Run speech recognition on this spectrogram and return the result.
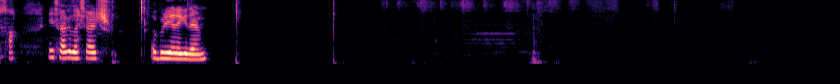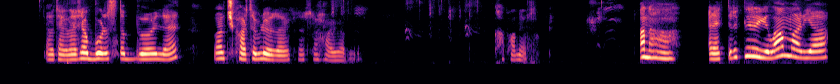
çalıyorsa. Neyse arkadaşlar öbür yere gidelim. Evet arkadaşlar burası da böyle. Buradan çıkartabiliyoruz arkadaşlar hayvanları. Kapanıyor sanki. Ana! Elektrikli yılan var ya.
